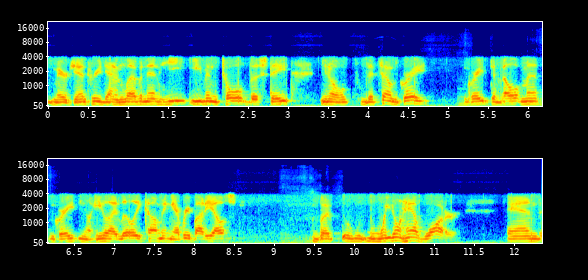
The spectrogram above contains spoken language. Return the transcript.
Mayor Gentry down in Lebanon, he even told the state, you know, that sounds great, great development, great, you know, Eli Lilly coming, everybody else, but we don't have water. And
